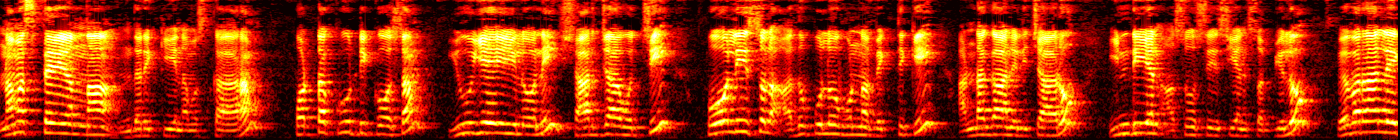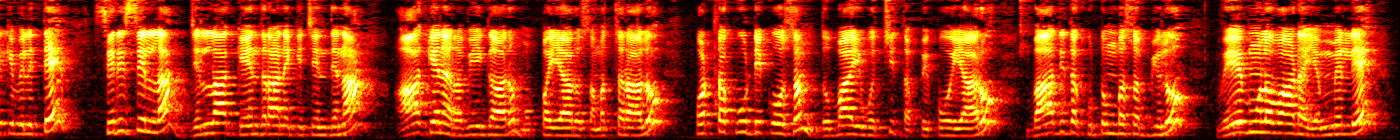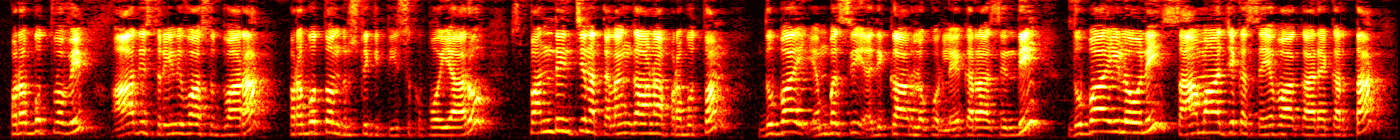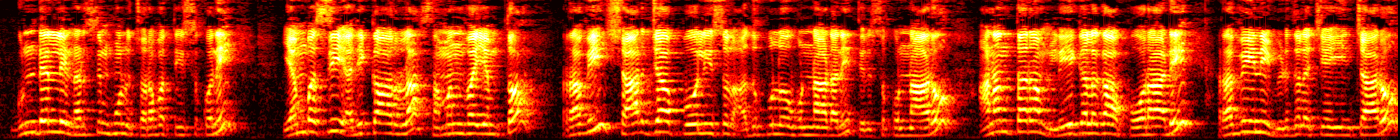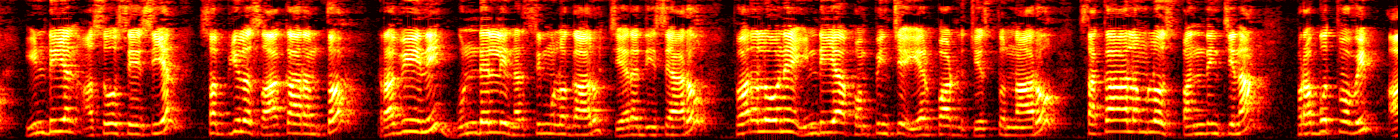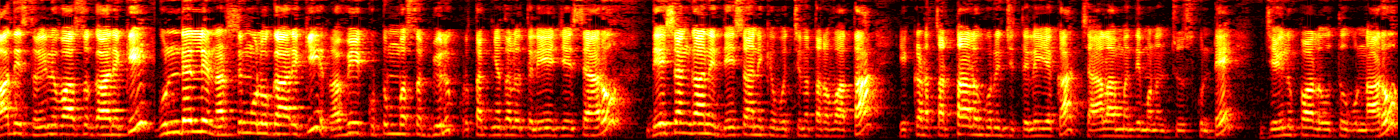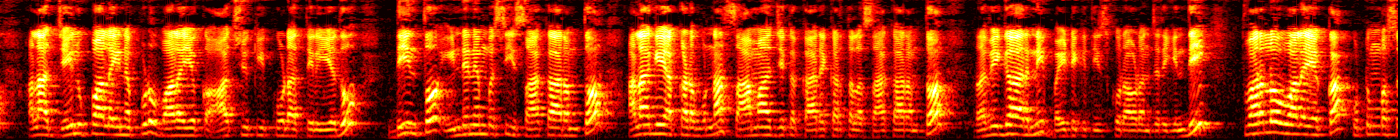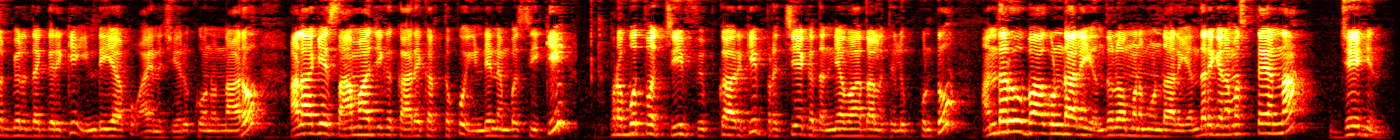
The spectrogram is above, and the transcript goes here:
నమస్తే అన్న. అందరికీ నమస్కారం. పొట్టకూటి కోసం యుఏఈలోని షార్జా వచ్చి పోలీసుల అదుపులో ఉన్న వ్యక్తికి అండగా నిలిచారు ఇండియన్ అసోసియేషన్ సభ్యులు. వివరాలేకి వెళితే సిరిసిల్ల జిల్లా కేంద్రానికి చెందిన ఆకెన రవి గారు ముప్పై ఆరు సంవత్సరాలు. పొట్టకూటి కోసం దుబాయ్ వచ్చి తప్పిపోయారు. బాధిత కుటుంబ సభ్యులు వేములవాడ ఎమ్మెల్యే ప్రభుత్వ విప్ ఆది శ్రీనివాస్ ద్వారా ప్రభుత్వం దృష్టికి తీసుకుపోయారు. స్పందించిన తెలంగాణ ప్రభుత్వం దుబాయ్ ఎంబసీ అధికారులకు లేఖ రాసింది. దుబాయ్లోని సామాజిక సేవా కార్యకర్త గుండెల్లి నరసింహులు చొరవ తీసుకొని ఎంబసీ అధికారుల సమన్వయంతో రవి షార్జా పోలీసుల అదుపులో ఉన్నాడని తెలుసుకున్నారు. అనంతరం లీగల్గా పోరాడి రవిని విడుదల చేయించారు. ఇండియన్ అసోసియేషన్ సభ్యుల సహకారంతో రవిని గుండెల్లి నరసింహులు గారు చేరదీశారు. త్వరలోనే ఇండియా పంపించే ఏర్పాట్లు చేస్తున్నారు. సకాలంలో స్పందించిన ప్రభుత్వ విప్ ఆది శ్రీనివాసు గారికి గుండెల్లి నరసింహులు గారికి రవి కుటుంబ సభ్యులు కృతజ్ఞతలు తెలియజేశారు. దేశంగాని దేశానికి వచ్చిన తర్వాత ఇక్కడ చట్టాల గురించి తెలియక చాలా మంది మనం చూసుకుంటే జైలు పాలవుతూ ఉన్నారు. అలా జైలు పాలైనప్పుడు వాళ్ళ యొక్క ఆచూకీ కూడా తెలియదు. దీంతో ఇండియన్ ఎంబసీ సహకారంతో అలాగే అక్కడ ఉన్న సామాజిక కార్యకర్తల సహకారంతో రవి గారిని బయటికి తీసుకురావడం జరిగింది. త్వరలో వాళ్ళ యొక్క కుటుంబ సభ్యుల దగ్గరికి ఇండియాకు ఆయన చేరుకోనున్నారు. అలాగే సామాజిక కార్యకర్తకు ఇండియన్ ఎంబసీకి ప్రభుత్వ చీఫ్ విప్ గారికి ప్రత్యేక ధన్యవాదాలు తెలుపుకుంటూ అందరూ బాగుండాలి అందులో మనం ఉండాలి. అందరికీ నమస్తే అన్న. జై హింద్.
